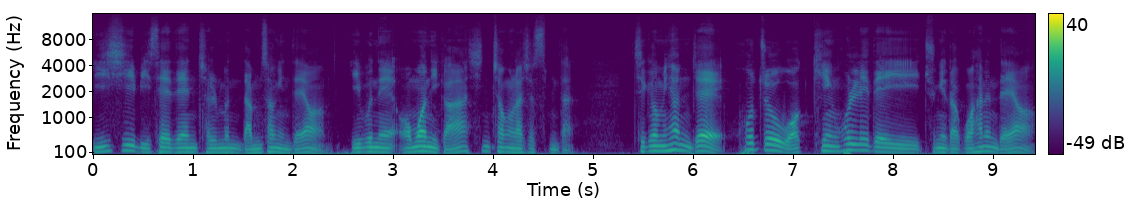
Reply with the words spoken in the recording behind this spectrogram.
22세 된 젊은 남성인데요. 이분의 어머니가 신청을 하셨습니다. 지금 현재 호주 워킹 홀리데이 중이라고 하는데요.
